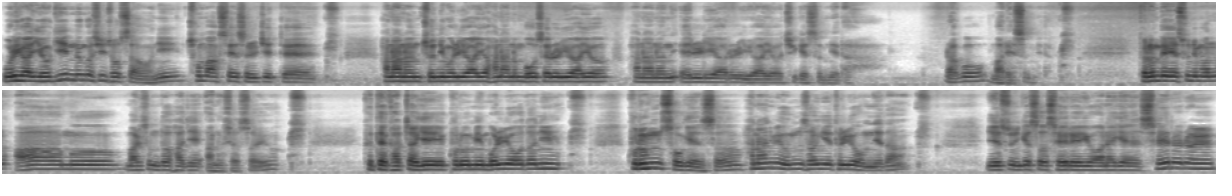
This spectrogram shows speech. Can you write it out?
우리가 여기 있는 것이 좋사오니 초막셋을 짓되 하나는 주님을 위하여 하나는 모세를 위하여 하나는 엘리야를 위하여 주겠습니다. 라고 말했습니다. 그런데 예수님은 아무 말씀도 하지 않으셨어요. 그때 갑자기 구름이 몰려오더니 구름 속에서 하나님의 음성이 들려옵니다. 예수님께서 세례 요한에게 세례를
